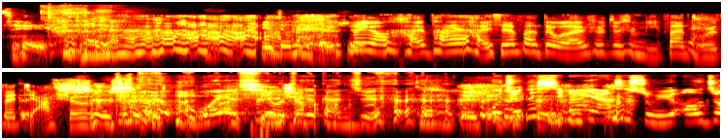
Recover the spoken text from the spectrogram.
所以 也就那么回事。那种海排海鲜饭对我来说就是米饭总是在夹生。是是，我也是有这个感觉。对对我觉得西班牙是属于欧洲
